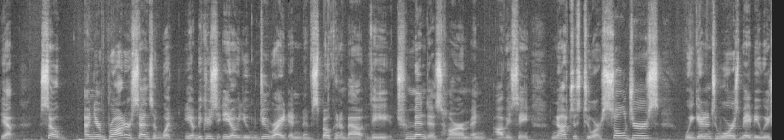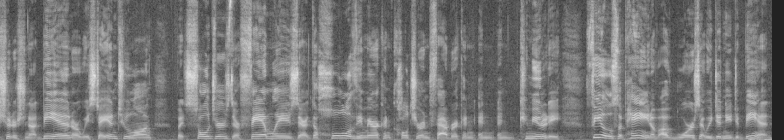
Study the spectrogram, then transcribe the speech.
Yep. So, on your broader sense of what you know, because you know you do write and have spoken about the tremendous harm, and obviously not just to our soldiers. We get into wars maybe we should or should not be in, or we stay in too long, but soldiers, their families, their, the whole of the American culture and fabric and, and, and community feels the pain of, of wars that we did need to be in.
